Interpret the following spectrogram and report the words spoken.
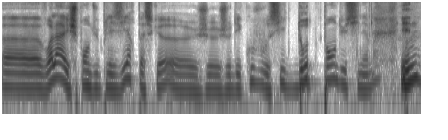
Euh, voilà, et je prends du plaisir parce que euh, je, je, découvre aussi d'autres pans du cinéma. Il y, a une,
